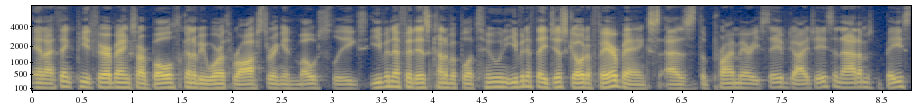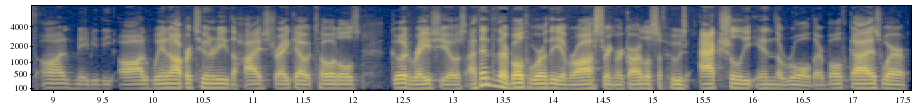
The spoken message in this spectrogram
and I think Pete Fairbanks are both going to be worth rostering in most leagues, even if it is kind of a platoon, even if they just go to Fairbanks as the primary save guy. Jason Adams, based on maybe the odd win opportunity, the high strikeout totals, good ratios, I think that they're both worthy of rostering regardless of who's actually in the role. They're both guys where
